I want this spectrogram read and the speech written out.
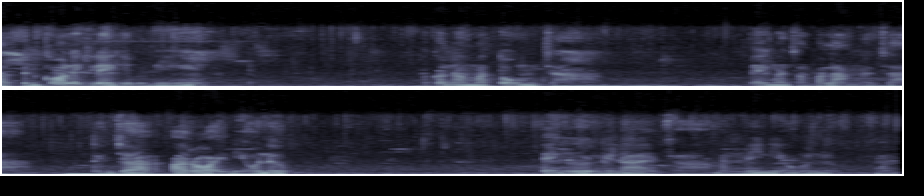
ตัดเป็นก้อนเล็กๆแบบนี้ แล้วก็นำมาต้มจ้าแป้งมันสำปะหลังนะจ๊ะถึงจะอร่อยเหนียวหนึบ แป้งอื่นไม่ได้จ้ามันไม่เหนียวไม่หนึบเหมือน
